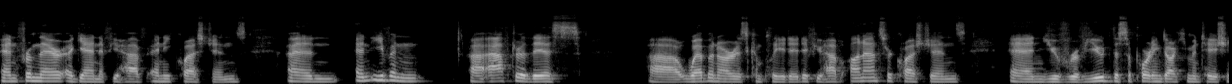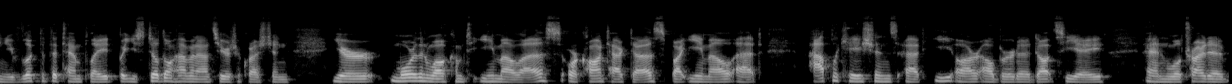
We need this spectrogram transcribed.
And from there, again, if you have any questions, and and even uh, after this uh, webinar is completed, if you have unanswered questions and you've reviewed the supporting documentation, you've looked at the template, but you still don't have an answer to your question, you're more than welcome to email us or contact us by email at applications at eralberta.ca, and we'll try to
